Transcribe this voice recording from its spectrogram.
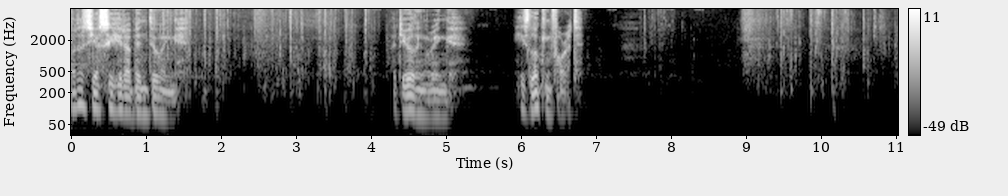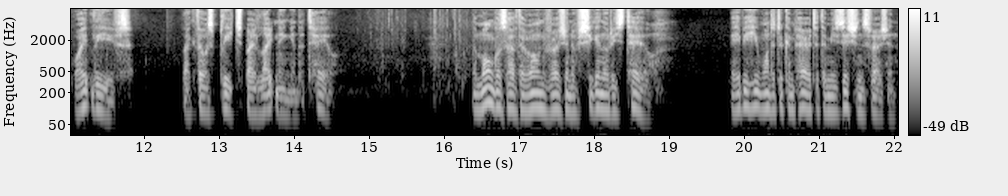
What has Yasuhira been doing? A dueling ring. He's looking for it. White leaves, like those bleached by lightning in the tale. The Mongols have their own version of Shigenori's tale. Maybe he wanted to compare it to the musician's version.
